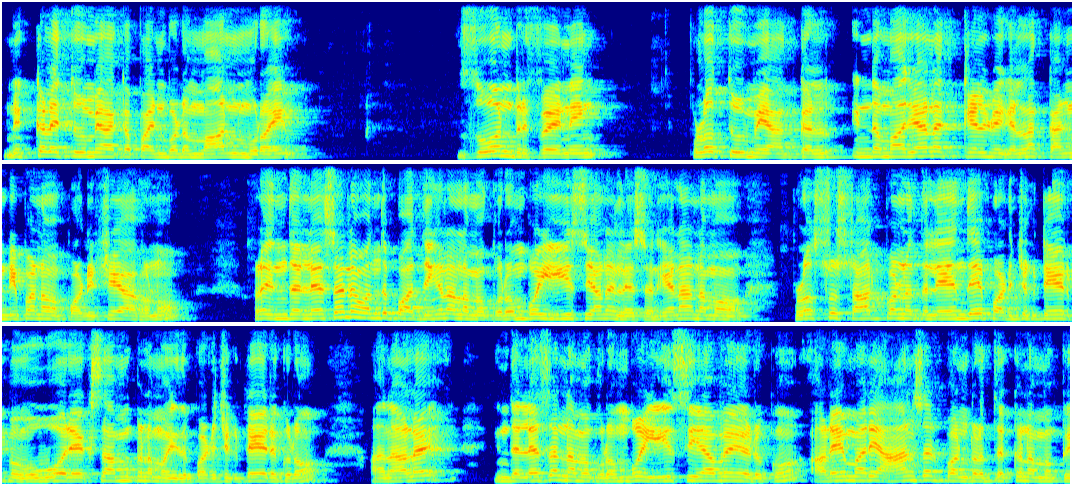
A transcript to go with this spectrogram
நிக்கலை தூய்மையாக்க பயன்படும் மான் முறை ஜோன் ரிஃபைனிங் புல தூய்மையாக்கல் இந்த மாதிரியான கேள்விகள்லாம் கண்டிப்பாக நம்ம படித்தே ஆகணும். ஆனால் இந்த லெசனை வந்து பார்த்திங்கன்னா நமக்கு ரொம்ப ஈஸியான லெசன் ஏன்னா நம்ம ப்ளஸ் டூ ஸ்டார்ட் பண்ணதுலேருந்தே படிச்சுக்கிட்டே இருப்போம். ஒவ்வொரு எக்ஸாமுக்கும் நம்ம இது படிச்சுக்கிட்டே இருக்கிறோம். அதனால் இந்த லெசன் நமக்கு ரொம்ப ஈஸியாகவே இருக்கும். அதே மாதிரி ஆன்சர் பண்ணுறதுக்கு நமக்கு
